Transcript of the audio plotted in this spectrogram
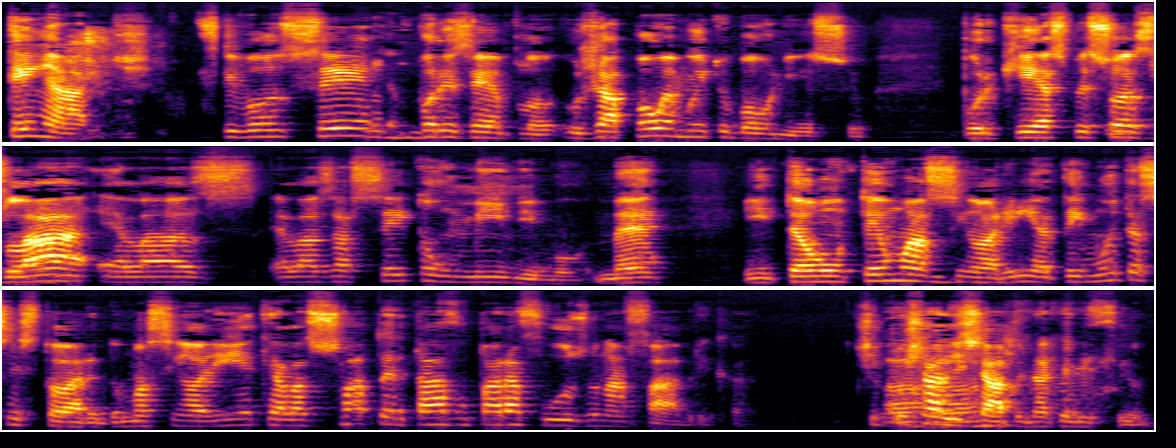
tem arte. Se você, por exemplo, o Japão é muito bom nisso, porque as pessoas lá, elas, elas aceitam o mínimo, né? Então, tem uma senhorinha, tem muita essa história de uma senhorinha que ela só apertava o parafuso na fábrica. Tipo uhum. o Charlie Chaplin naquele filme.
